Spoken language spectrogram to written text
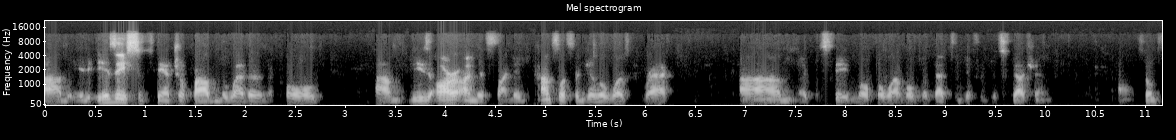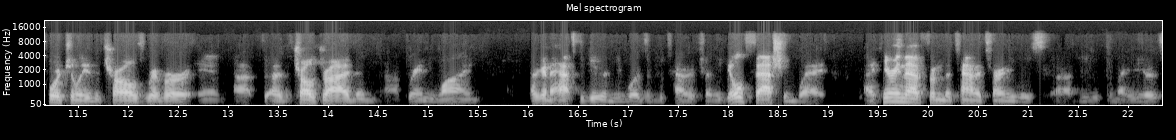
Um, it is a substantial problem, the weather and the cold. Um, these are underfunded. Councilor Frongillo was correct um, at the state and local level, but that's a different discussion. Uh, so unfortunately, the Charles River and uh, uh, the Charles Drive and uh, Brandywine are going to have to do in the words of the town attorney, the old fashioned way. Uh, hearing that from the town attorney was uh, music to my ears.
